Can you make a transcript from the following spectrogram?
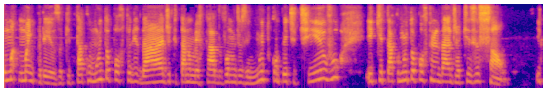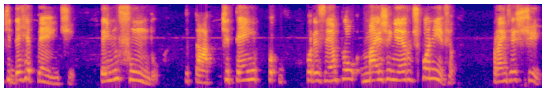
uma, uma empresa que está com muita oportunidade, que está no mercado, vamos dizer, muito competitivo e que está com muita oportunidade de aquisição, e que, de repente, tem um fundo que, tá, que tem, por exemplo, mais dinheiro disponível para investir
